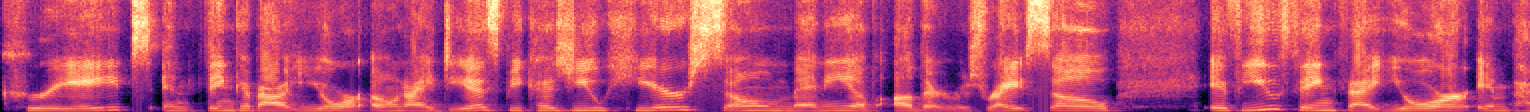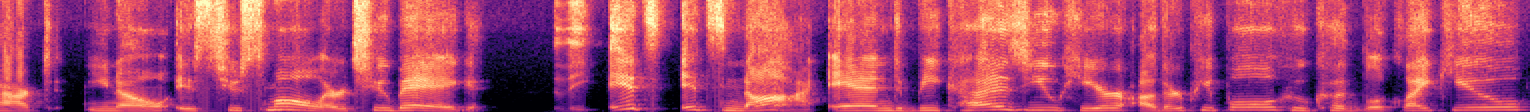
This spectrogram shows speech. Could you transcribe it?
create and think about your own ideas because you hear so many of others, right? So if you think that your impact, you know, is too small or too big, it's it's not and because you hear other people who could look like you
